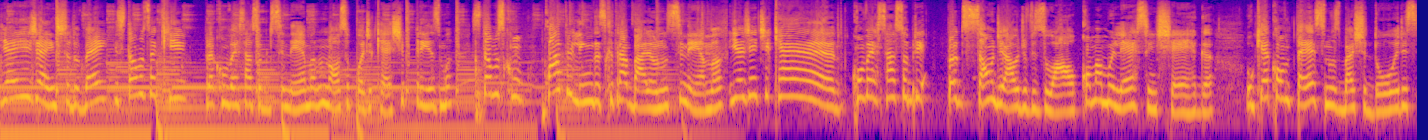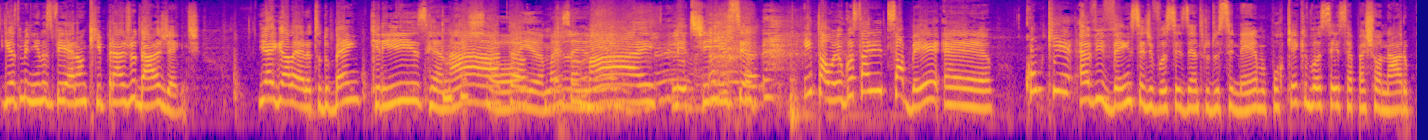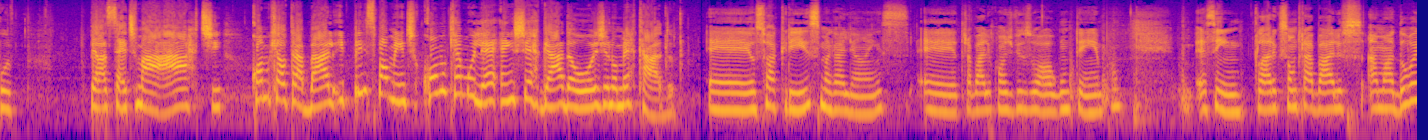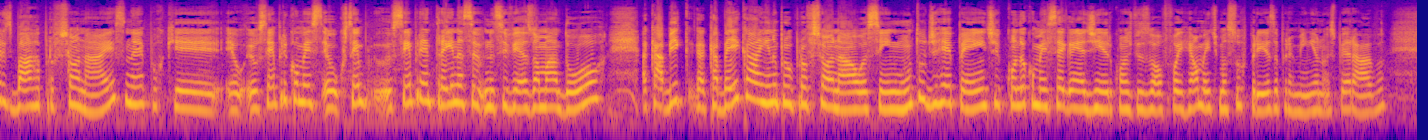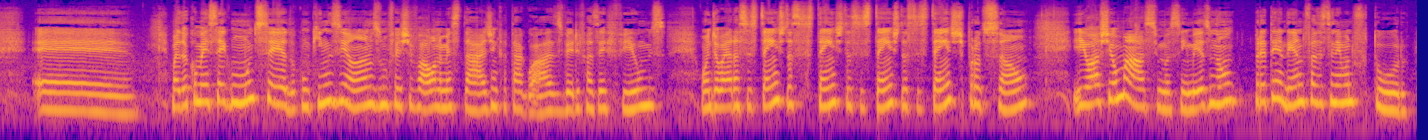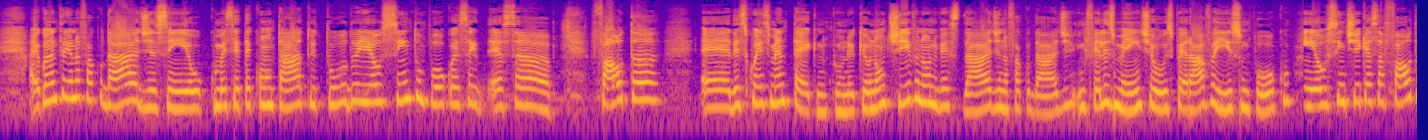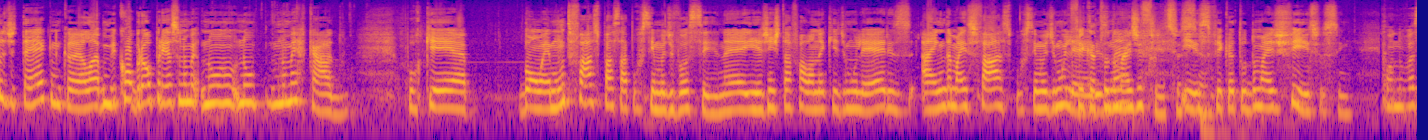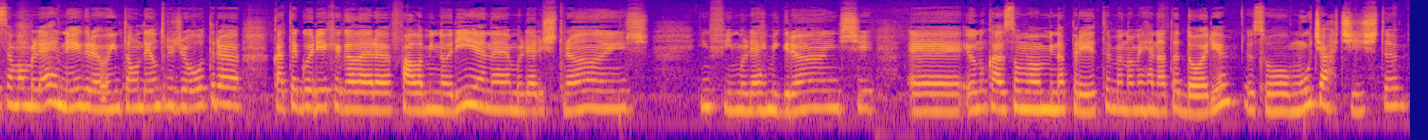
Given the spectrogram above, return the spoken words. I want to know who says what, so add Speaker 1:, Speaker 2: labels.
Speaker 1: E aí, gente, tudo bem? Estamos aqui para conversar sobre cinema no nosso podcast Prisma. Estamos com quatro lindas que trabalham no cinema e a gente quer conversar sobre produção de audiovisual, como a mulher se enxerga, o que acontece nos bastidores e as meninas vieram aqui para ajudar a gente. E aí, galera, tudo bem? Cris, Renata,
Speaker 2: jóia, mais ou
Speaker 1: Mai, Letícia. Então, eu gostaria de saber é, como que é a vivência de vocês dentro do cinema, por que, que vocês se apaixonaram por pela sétima arte, como que é o trabalho? E principalmente como que a mulher é enxergada hoje no mercado.
Speaker 2: É, eu sou a Cris Magalhães, é, trabalho com audiovisual há algum tempo assim, claro que são trabalhos amadores barra profissionais, né? Porque eu, eu sempre comecei, eu sempre, eu sempre entrei nesse, nesse viés do amador, acabei, acabei caindo para o profissional, assim, muito de repente. Quando eu comecei a ganhar dinheiro com audiovisual, foi realmente uma surpresa para mim, eu não esperava. É... Mas eu comecei muito cedo, com 15 anos, num festival na minha cidade, em Cataguases, ver e fazer filmes, onde eu era assistente da assistente da assistente da assistente de produção. E eu achei o máximo, assim, mesmo não pretendendo fazer cinema no futuro. Aí quando eu entrei na faculdade, assim, eu comecei a ter contato e tudo, e eu sinto um pouco essa, essa falta é, desse conhecimento técnico, né, que eu não tive na universidade, na faculdade. Infelizmente, eu esperava isso um pouco. E eu senti que essa falta de técnica, ela me cobrou o preço no, no, no, no mercado. Porque Bom, é muito fácil passar por cima de você, né? E a gente está falando aqui de mulheres, ainda mais fácil por cima de mulheres.
Speaker 1: Fica tudo
Speaker 2: né?
Speaker 1: mais difícil.
Speaker 2: Isso, sim. fica tudo mais difícil, sim.
Speaker 3: Quando você é uma mulher negra, ou então dentro de outra categoria que a galera fala minoria, né? Mulheres trans, enfim, mulher migrante. É, eu, no caso, sou uma mina preta, meu nome é Renata Dória, eu sou multiartista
